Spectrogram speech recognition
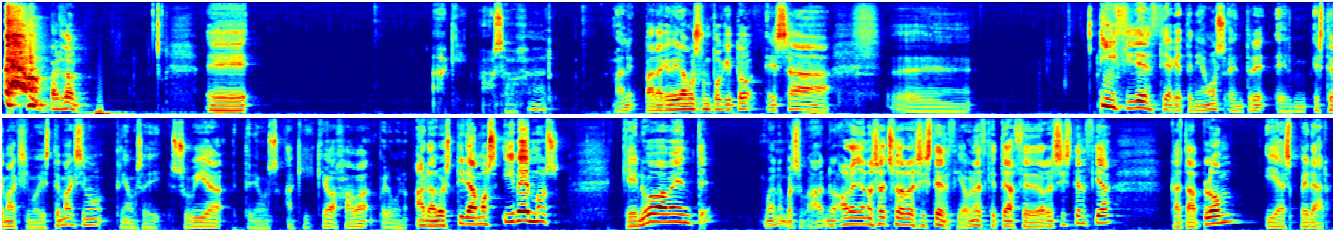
Perdón. Eh, aquí, vamos a bajar, ¿vale? Para que viéramos un poquito esa... Eh, incidencia que teníamos entre este máximo y este máximo, teníamos ahí subía, teníamos aquí que bajaba, pero bueno, ahora lo estiramos y vemos que nuevamente bueno, pues ah, ahora ya nos ha hecho de resistencia. Una vez que te hace de resistencia, cataplom y a esperar.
